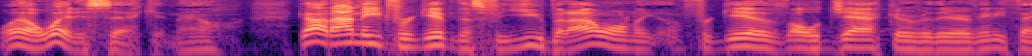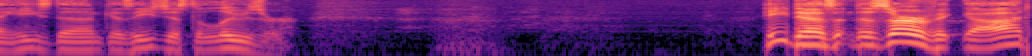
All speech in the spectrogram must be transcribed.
Well, wait a second now. God, I need forgiveness for you, but I want to forgive old Jack over there of anything he's done because he's just a loser. He doesn't deserve it, God.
